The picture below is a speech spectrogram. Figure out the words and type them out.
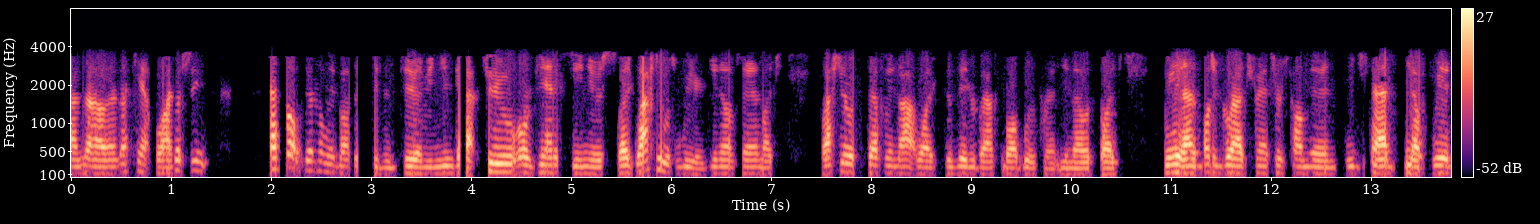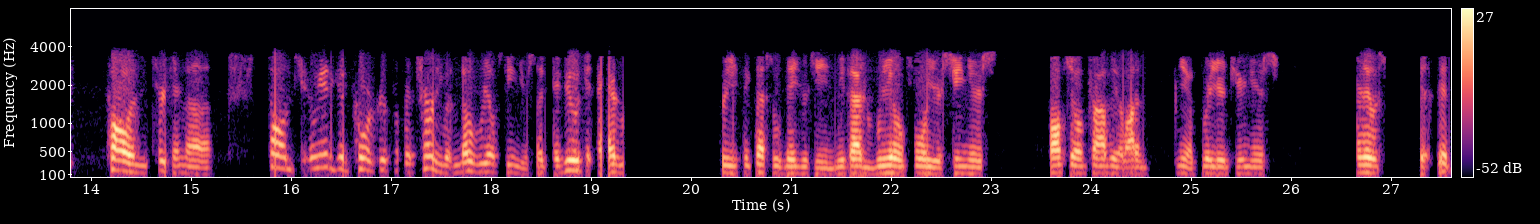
I know that can't fly. Especially, I felt differently about this season too. I mean, you've got two organic seniors. Like last year was weird. You know what I'm saying? Like last year was definitely not like the Xavier basketball blueprint. You know, it's like we had a bunch of grad transfers come in. We just had, you know, we had Paul and freaking uh, Paul. And, we had a good core group of returning, but no real seniors. Like if you look at every successful Xavier team, we've had real four-year seniors also probably a lot of you know three year juniors, and it was it, it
